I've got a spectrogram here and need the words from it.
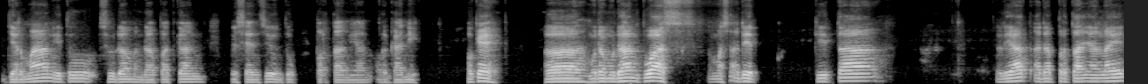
Jerman itu sudah mendapatkan lisensi untuk pertanian organik. Oke uh, mudah-mudahan puas Mas Adit kita lihat ada pertanyaan lain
